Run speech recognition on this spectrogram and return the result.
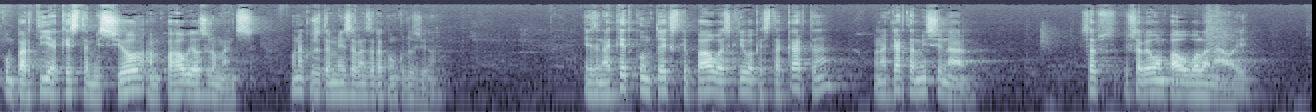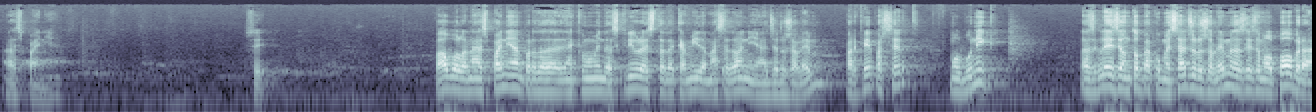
compartir aquesta missió amb Pau i els romans. Una coseta més abans de la conclusió. És en aquest context que Pau escriu aquesta carta, una carta missional. Saps, sabeu on Pau vol anar, oi? A Espanya. Sí. Pau vol anar a Espanya per en aquell moment d'escriure estar de camí de Macedònia a Jerusalem. Per què, per cert? Molt bonic. L'església on tot va començar Jerusalem és l'església molt pobra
